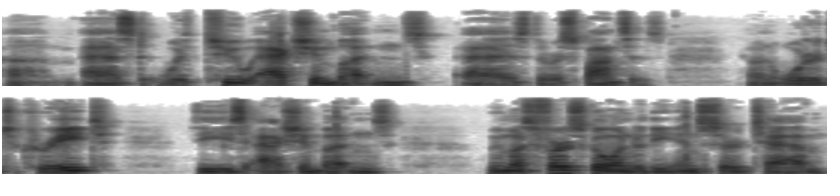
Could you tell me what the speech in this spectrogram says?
um, asked with two action buttons as the responses. Now, in order to create these action buttons, we must first go under the Insert tab,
